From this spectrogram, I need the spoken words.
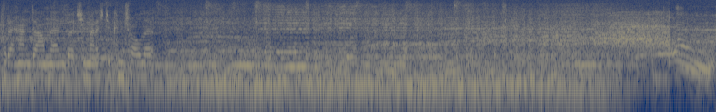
Put her hand down then, but she managed to control it. Oh!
